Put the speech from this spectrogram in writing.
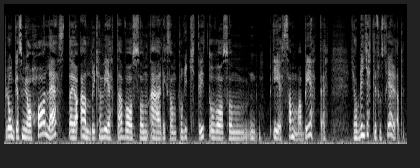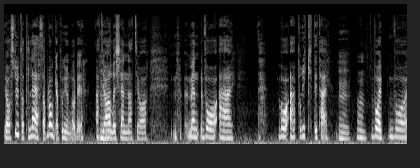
bloggar som jag har läst där jag aldrig kan veta vad som är liksom på riktigt och vad som är samarbete. Jag blir jättefrustrerad. Jag har slutat läsa bloggar på grund av det. Att Mm. jag aldrig känner att jag, men vad är, vad är på riktigt här? Mm. Vad är, vad,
